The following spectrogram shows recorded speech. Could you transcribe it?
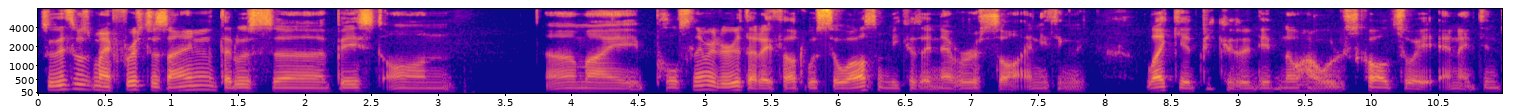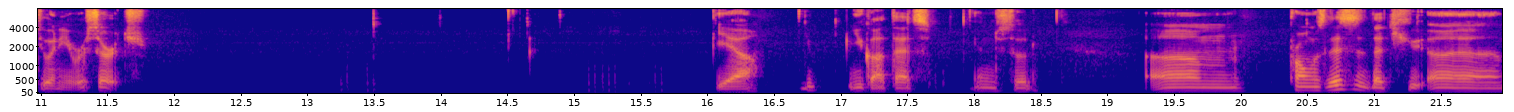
so this was my first design that was uh, based on uh, my pulse limiter that I thought was so awesome because I never saw anything like it because I didn't know how it was called, so I, and I didn't do any research. Yeah, you, you got that. Understood. Um, problem with this is that you, uh,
